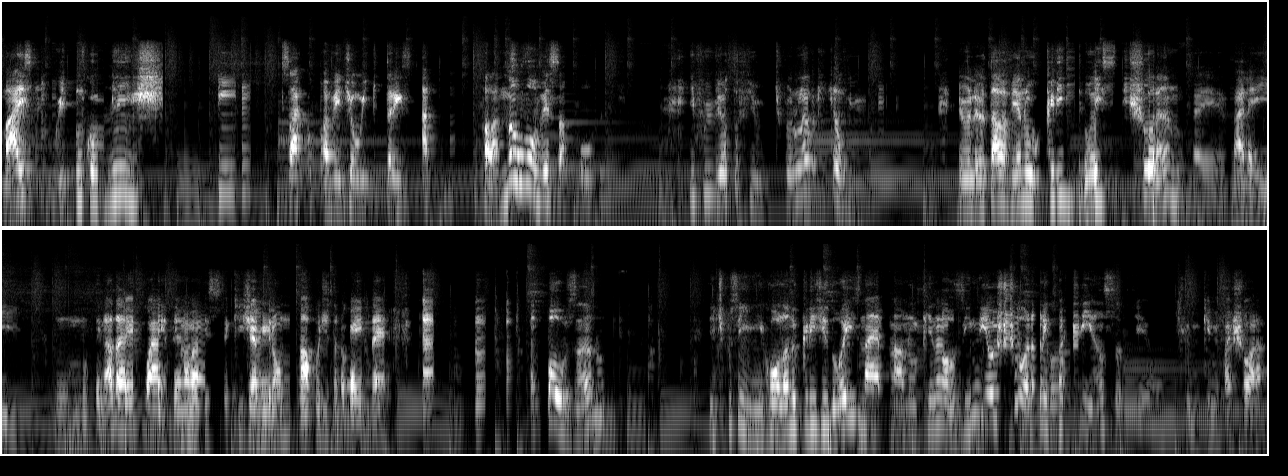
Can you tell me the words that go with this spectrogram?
Mas o ficou me saco pra ver John Wick 3 a falar, não vou ver essa porra. E fui ver outro filme. Tipo, eu não lembro o que, que eu vi. Eu, eu tava vendo o Creed 2 chorando. É, vale aí. Não, tem nada a ver com quarentena, mas isso aqui já virou um papo de trocar ideia. Pousando. E, tipo assim, enrolando Creed 2 na, na, no finalzinho e eu chorando igual uma criança, que é um filme que me faz chorar.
